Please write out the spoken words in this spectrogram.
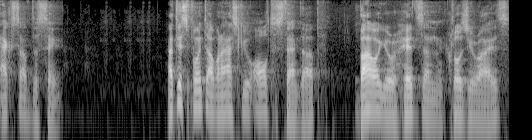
acts of the saint. At this point, I want to ask you all to stand up, bow your heads, and close your eyes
